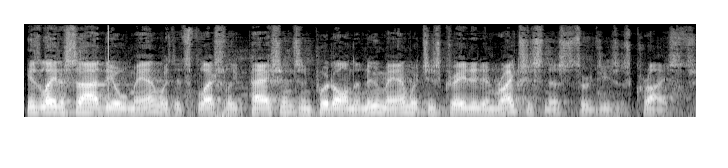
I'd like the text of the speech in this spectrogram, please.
He has laid aside the old man with its fleshly passions and put on the new man, which is created in righteousness through Jesus Christ.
